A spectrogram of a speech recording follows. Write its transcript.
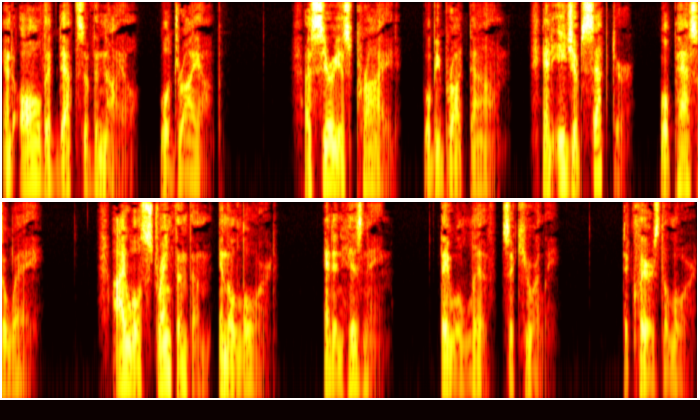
and all the depths of the nile will dry up assyria's pride will be brought down and egypt's scepter will pass away. I will strengthen them in the lord and in his name they will live securely declares the lord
